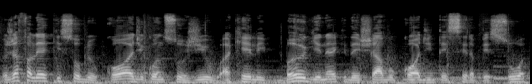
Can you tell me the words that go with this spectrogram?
Eu já falei aqui sobre o COD quando surgiu aquele bug né, que deixava o COD em terceira pessoa.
